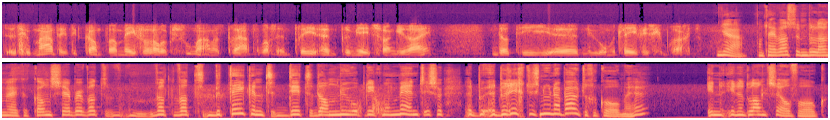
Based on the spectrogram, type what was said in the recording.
het gematigde kamp waarmee vooral ook Suma aan het praten was en, pre en premier Tsvangirai, dat die uh, nu om het leven is gebracht. Ja, want hij was een belangrijke kanshebber. Wat, wat, wat betekent dit dan nu op dit moment? Is er, het, het bericht is nu naar buiten gekomen, hè? In, in het land zelf ook.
